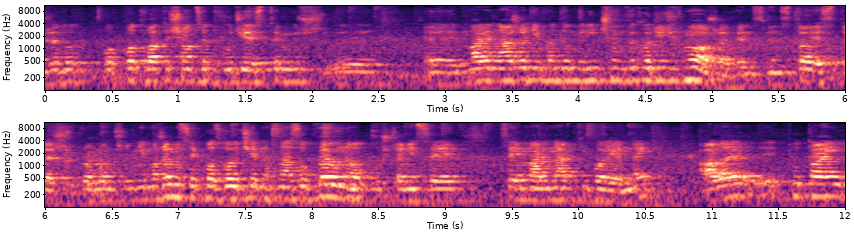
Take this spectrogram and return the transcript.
że do, po, po 2020 już y, y, marynarze nie będą mieli czym wychodzić w morze, więc, więc to jest też problem, czyli nie możemy sobie pozwolić jednak na zupełne odpuszczenie sobie, sobie marynarki wojennej, ale tutaj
